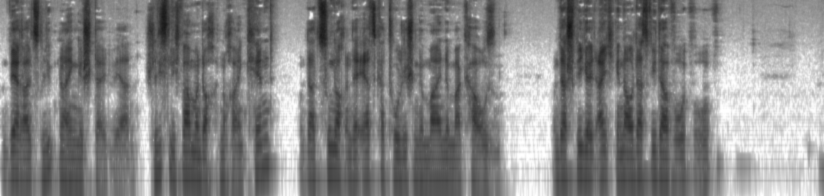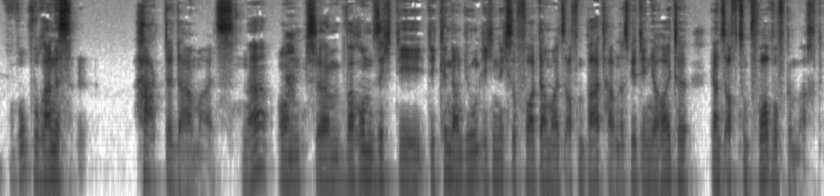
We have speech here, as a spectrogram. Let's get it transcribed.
und wäre als Lügner hingestellt werden. Schließlich war man doch noch ein Kind und dazu noch in der erzkatholischen Gemeinde Markhausen. Und das spiegelt eigentlich genau das wieder, wo, wo, woran es hakte damals. Ne? Und ähm, warum sich die, die Kinder und Jugendlichen nicht sofort damals offenbart haben, das wird ihnen ja heute ganz oft zum Vorwurf gemacht.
